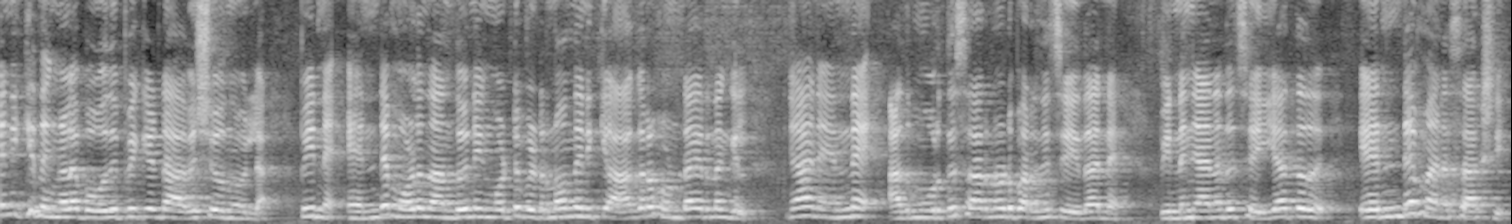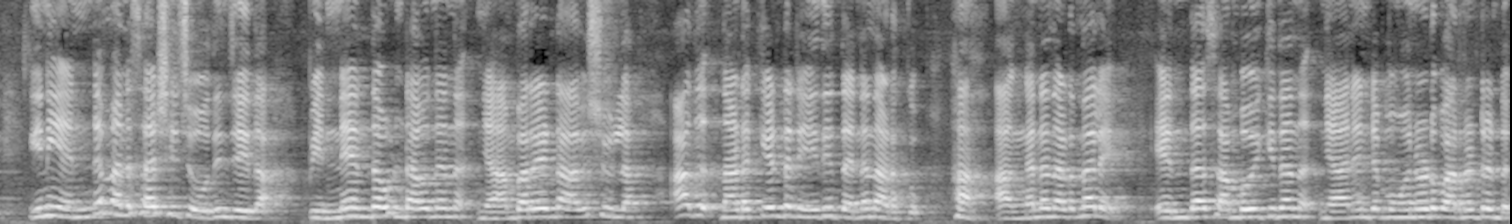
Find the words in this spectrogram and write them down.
എനിക്ക് നിങ്ങളെ ബോധിപ്പിക്കേണ്ട ആവശ്യമൊന്നുമില്ല. പിന്നെ എന്റെ മോൾ നന്ദുവിനെ ഇങ്ങോട്ട് വിടണമെന്ന് എനിക്ക് ആഗ്രഹം ഉണ്ടായിരുന്നെങ്കിൽ ഞാൻ എന്നെ അത് മൂർത്തി സാറിനോട് പറഞ്ഞ് ചെയ്താന്നെ. പിന്നെ ഞാനത് ചെയ്യാത്തത് എന്റെ മനസാക്ഷി. ഇനി എന്റെ മനസാക്ഷി ചോദ്യം ചെയ്താൽ പിന്നെ എന്താ ഉണ്ടാവുന്നതെന്ന് ഞാൻ പറയേണ്ട ആവശ്യമില്ല. അത് നടക്കേണ്ട രീതിയിൽ തന്നെ നടക്കും. ഹാ അങ്ങനെ നടന്നാലേ എന്താ സംഭവിക്കുന്നതെന്ന് ഞാൻ എന്റെ മോനോട് പറഞ്ഞിട്ടുണ്ട്.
